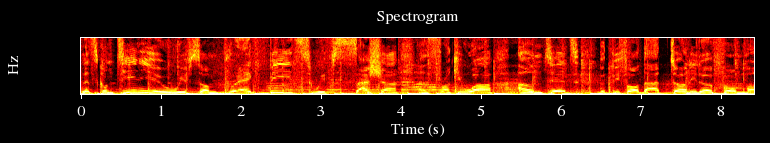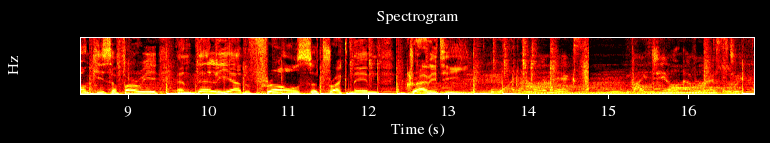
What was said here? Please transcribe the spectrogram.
Let's continue with some break beats with Sasha and Frankie Wah, Haunted. But before that, turn it up for Safari and Delia de France, a track named Gravity. One hour mix by Gil Everest.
